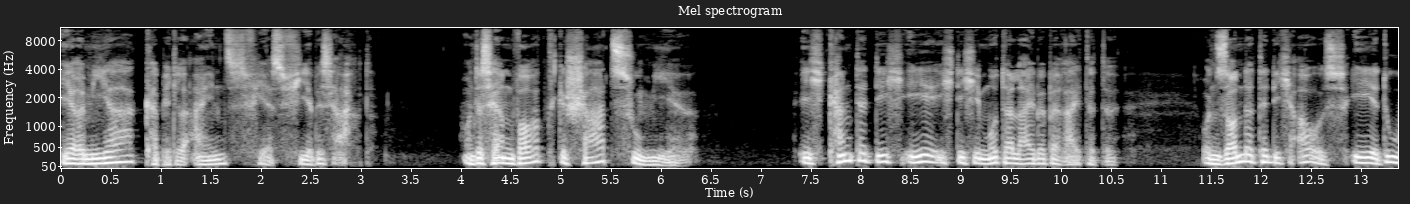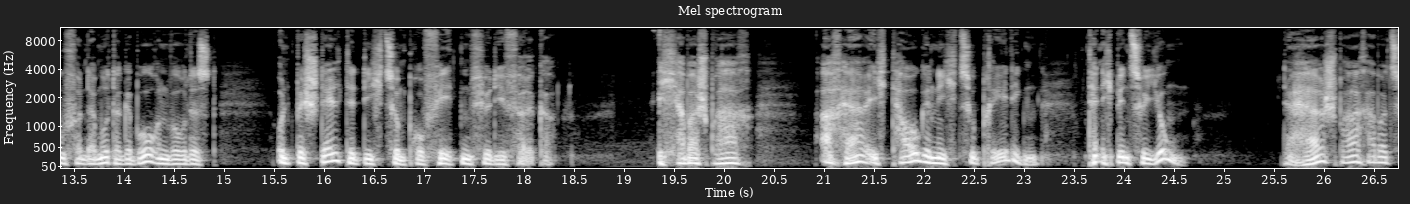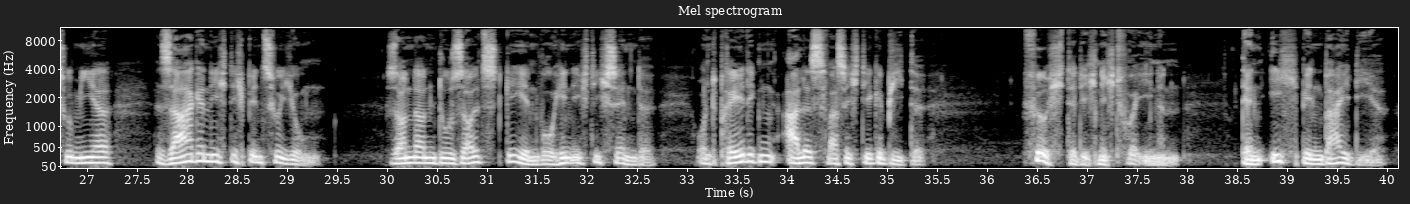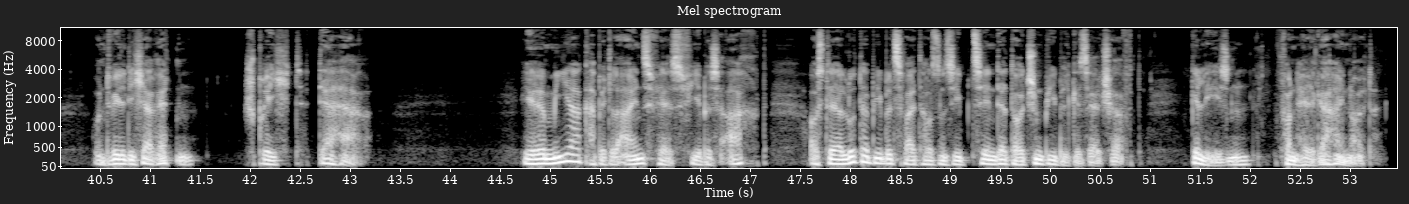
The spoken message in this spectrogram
Jeremia Kapitel 1 Vers 4 bis 8 Und des Herrn Wort geschah zu mir. Ich kannte dich, ehe ich dich im Mutterleibe bereitete, und sonderte dich aus, ehe du von der Mutter geboren wurdest, und bestellte dich zum Propheten für die Völker. Ich aber sprach, Ach Herr, ich tauge nicht zu predigen, denn ich bin zu jung. Der Herr sprach aber zu mir, Sage nicht, ich bin zu jung, sondern du sollst gehen, wohin ich dich sende, und predigen alles, was ich dir gebiete. Fürchte dich nicht vor ihnen, denn ich bin bei dir und will dich erretten, spricht der Herr. Jeremia Kapitel 1 Vers 4 bis 8 aus der Lutherbibel 2017 der Deutschen Bibelgesellschaft gelesen von Helga Heinold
